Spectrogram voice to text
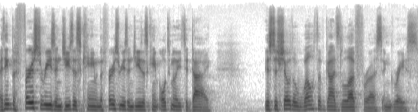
I think the first reason Jesus came, and the first reason Jesus came ultimately to die, is to show the wealth of God's love for us and grace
